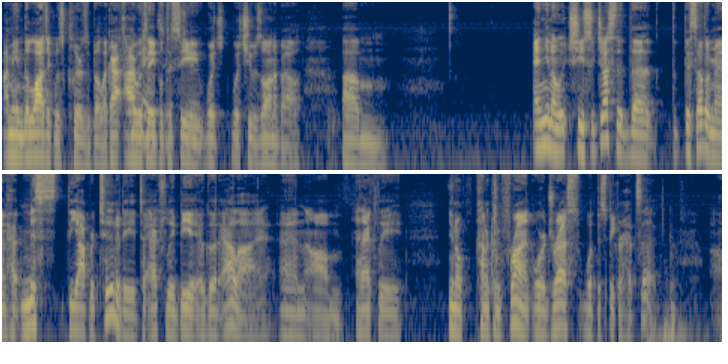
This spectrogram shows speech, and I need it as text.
I mean, the logic was clear as a bell. Like I, I was able to see true. which what she was on about. Um, and you know, she suggested that th- this other man had missed the opportunity to actually be a good ally and um, and actually, you know, kind of confront or address what the speaker had said. Uh,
